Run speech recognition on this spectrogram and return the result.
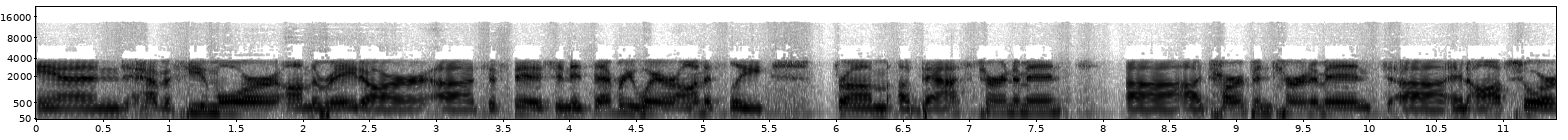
and have a few more on the radar uh, to fish. And it's everywhere, honestly, from a bass tournament. Uh, a tarpon tournament, uh, an offshore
